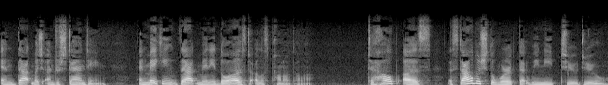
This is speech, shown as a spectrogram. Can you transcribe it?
and that much understanding and making that many du'as to Allah subhanahu wa ta'ala to help us establish the work that we need to do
